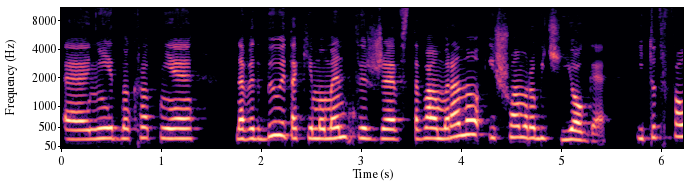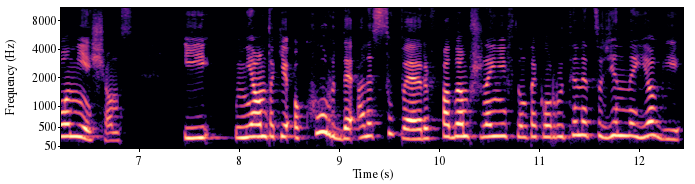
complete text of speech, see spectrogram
e, niejednokrotnie nawet były takie momenty, że wstawałam rano i szłam robić jogę. I to trwało miesiąc. I miałam takie, o kurde, ale super, wpadłam przynajmniej w tą taką rutynę codziennej jogi.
